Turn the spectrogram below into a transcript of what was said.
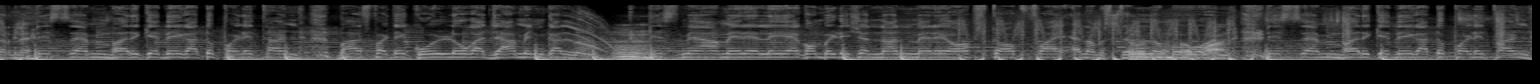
करने? दिसंबर के देगा तो पड़े ठंड। बारिश पटे कोल्ड होगा जाम इनका इसमें आ मेरे लिए कंपटीशन नन मेरे of top five and I am still number number one one. दिसंबर के देगा तो पड़े ठंड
